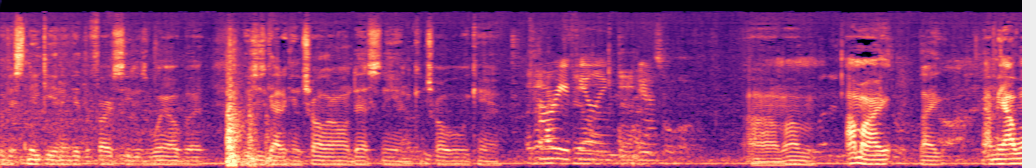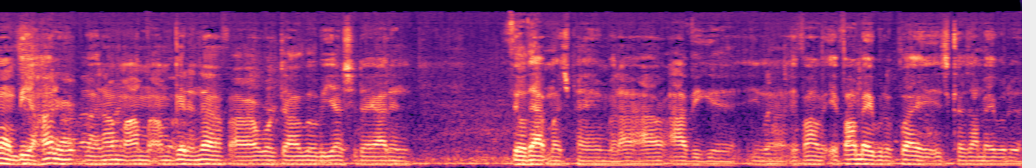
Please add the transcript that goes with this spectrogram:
we can sneak in and get the first seed as well. But we just got to control our own destiny and control what we can. How are you feeling? Yeah. Um, I'm I'm alright. Like I mean, I won't be hundred, but I'm, I'm I'm good enough. I, I worked out a little bit yesterday. I didn't feel that much pain, but I, I'll, I'll be good. You know, if I'm if I'm able to play, it's because I'm able to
